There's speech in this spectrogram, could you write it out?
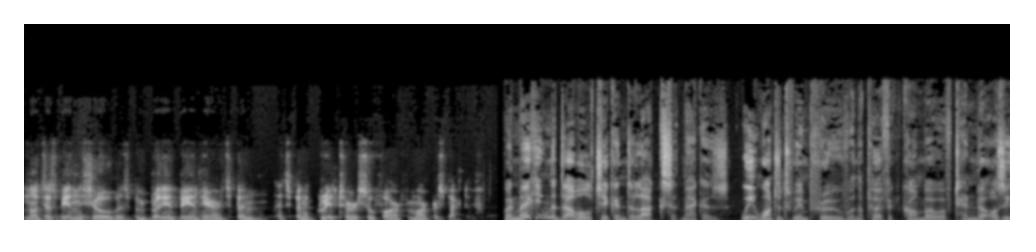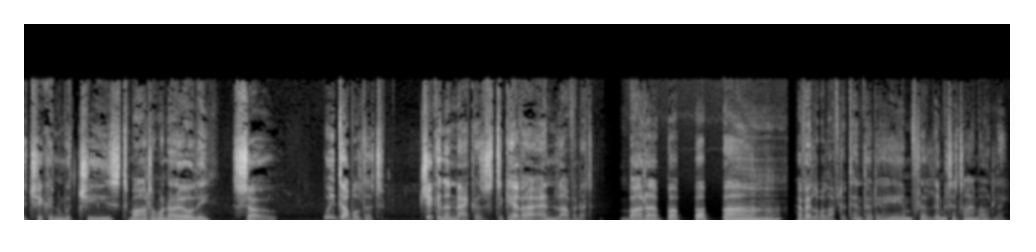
not just being the show, but it's been brilliant being here. It's been it's been a great tour so far from our perspective. When making the double chicken deluxe at Macca's, we wanted to improve on the perfect combo of tender Aussie chicken with cheese, tomato, and aioli. So we doubled it. Chicken and Macca's together and loving it. Ba da ba ba ba. Available after 10:30 a.m. for a limited time only.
